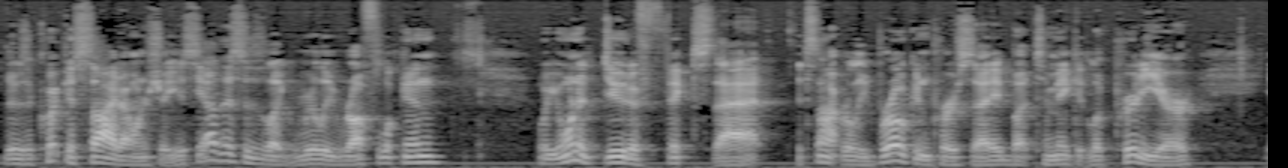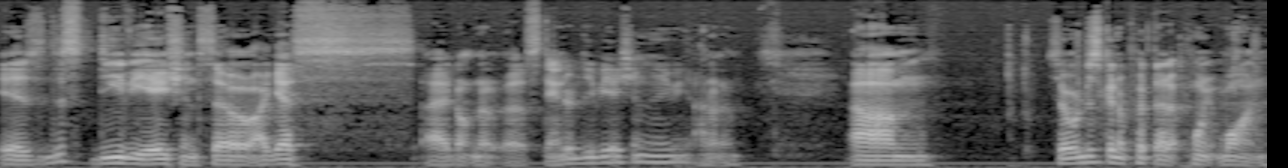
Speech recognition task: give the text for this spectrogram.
there's a quick aside I want to show you. See how this is like really rough looking? What you want to do to fix that, it's not really broken per se, but to make it look prettier, is this deviation. So I guess, I don't know, a standard deviation maybe? I don't know. Um, so we're just going to put that at 0.1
